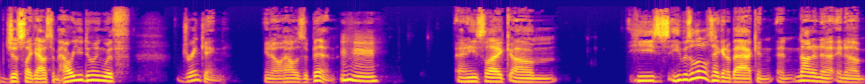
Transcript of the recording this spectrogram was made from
just like asked him, "How are you doing with drinking? You know, how has it been? Mm-hmm. And he's like, um, he's he was a little taken aback and and not in a in a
